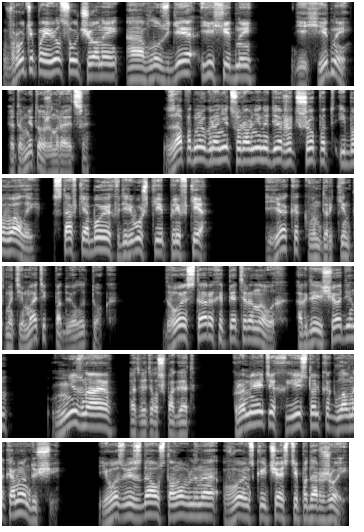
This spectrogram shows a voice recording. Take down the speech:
В Руте появился ученый, а в Лузге — ехидный. Ехидный? Это мне тоже нравится. Западную границу равнины держит шепот и бывалый. Ставки обоих в деревушке Плевке. Я, как вундеркинд-математик, подвел итог. Двое старых и пятеро новых. А где еще один? Не знаю, ответил Шпагат. Кроме этих, есть только главнокомандующий. Его звезда установлена в воинской части под Оржой.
